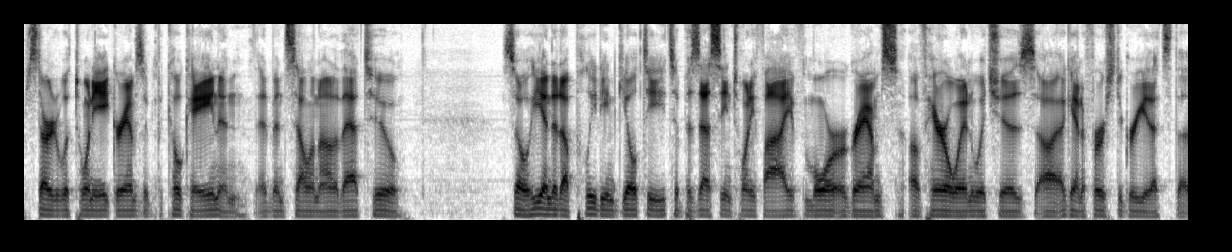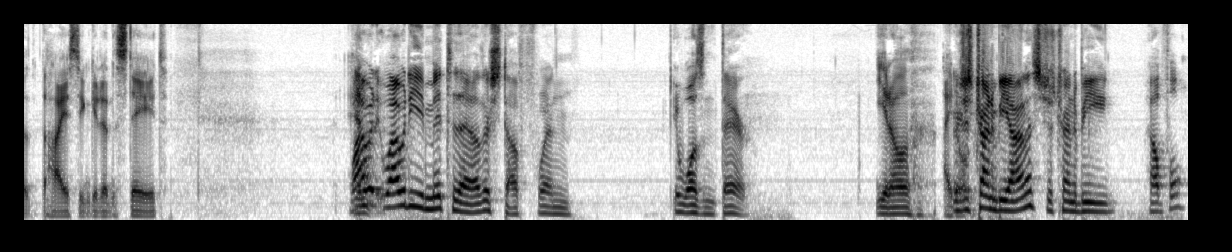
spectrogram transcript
Started with 28 grams of cocaine and had been selling out of that too. So he ended up pleading guilty to possessing 25 more grams of heroin, which is, uh, again, a first degree. That's the, the highest you can get in the state. Why And- would why would he admit to that other stuff when it wasn't there? You know, I don't. just trying to be honest, just trying to be helpful.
